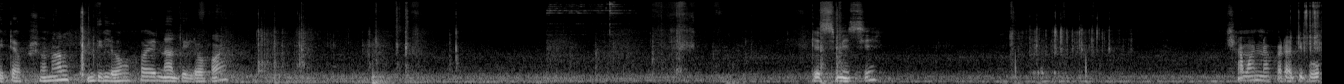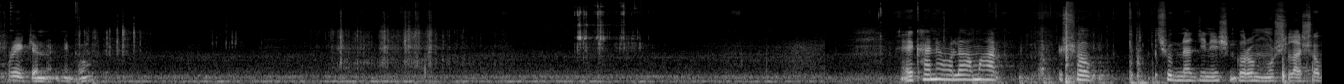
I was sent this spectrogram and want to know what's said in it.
এটা অপশনাল দিলেও হয়, না দিলেও হয়। কিসমিসি। সামান্য করা দিব, উপরের জন্য নেব। এখানে হলো আমার সব শুকনা জিনিস, গরম মশলা, সব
